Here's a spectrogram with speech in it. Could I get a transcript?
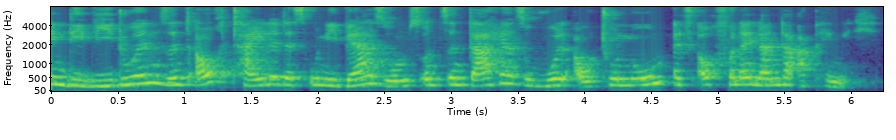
Individuen sind auch Teile des Universums und sind daher sowohl autonom als auch voneinander abhängig.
